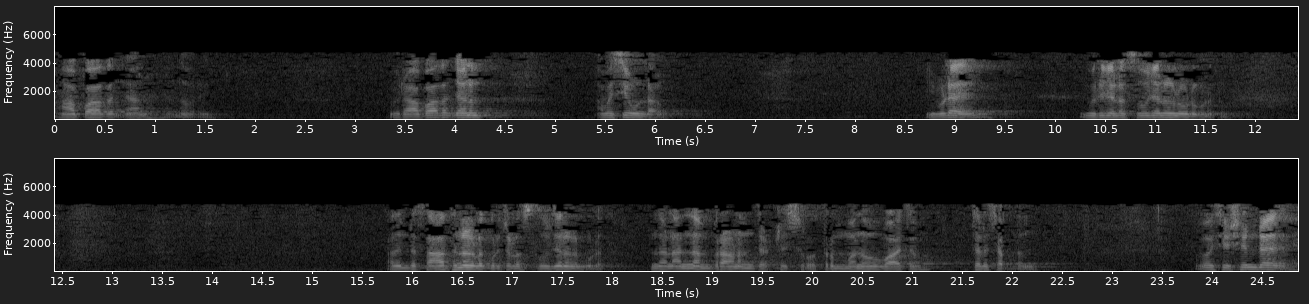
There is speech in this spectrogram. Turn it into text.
ആപാതജ്ഞാനം എന്ന് പറയുന്നു. ഒരു ആപാതജ്ഞാനം അവശ്യമുണ്ടാകും. ഇവിടെ ഗുരു ചില സൂചനകളോട് കൊടുക്കും. അതിന്റെ സാധനങ്ങളെക്കുറിച്ചുള്ള സൂചനകൾ കൊടുക്കും. എന്താണ്? അന്നം പ്രാണം ചക്ഷി ശ്രോത്രം മനോവാചം ചില ശബ്ദങ്ങൾ. അപ്പോൾ ശിഷ്യന്റെ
